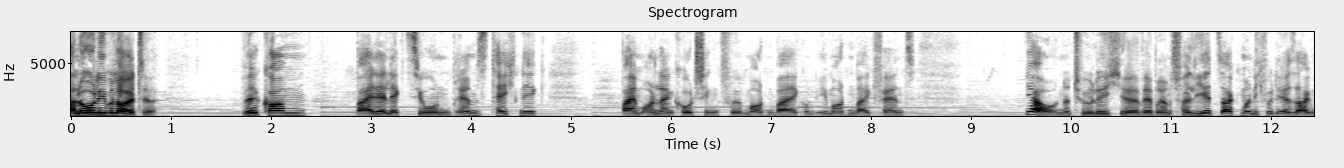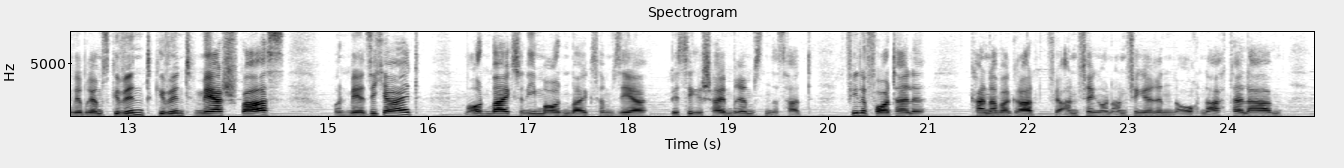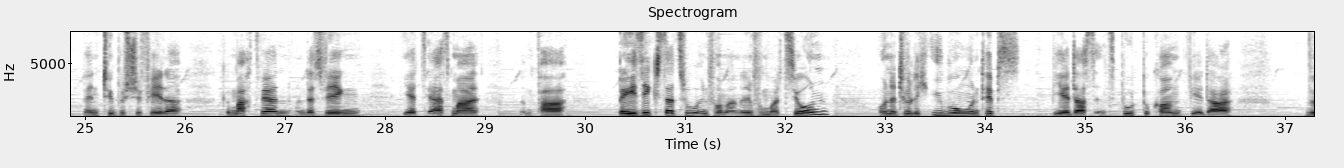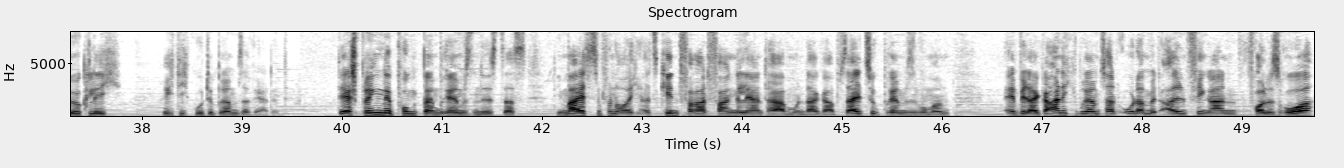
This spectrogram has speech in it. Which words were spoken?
Hallo liebe Leute, willkommen bei der Lektion Bremstechnik beim Online-Coaching für Mountainbike und E-Mountainbike-Fans. Ja, und natürlich, äh, wer bremst verliert, sagt man. Ich würde eher sagen, wer bremst gewinnt, gewinnt mehr Spaß und mehr Sicherheit. Mountainbikes und E-Mountainbikes haben sehr bissige Scheibenbremsen. Das hat viele Vorteile, kann aber gerade für Anfänger und Anfängerinnen auch Nachteile haben, wenn typische Fehler gemacht werden. Und deswegen jetzt erstmal ein paar Basics dazu, Informationen und natürlich Übungen und Tipps, wie ihr das ins Blut bekommt, wie ihr da wirklich richtig gute Bremser werdet. Der springende Punkt beim Bremsen ist, dass die meisten von euch als Kind Fahrradfahren gelernt haben und da gab es Seilzugbremsen, wo man entweder gar nicht gebremst hat oder mit allen Fingern volles Rohr.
